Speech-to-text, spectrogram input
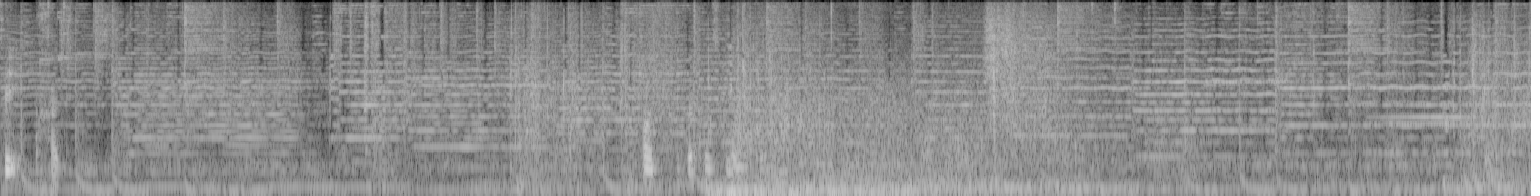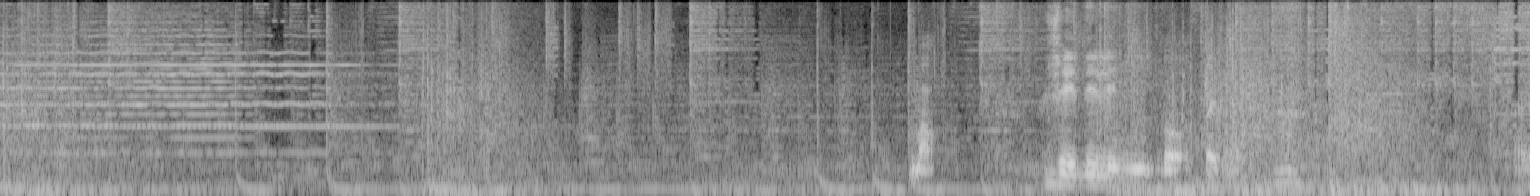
C'est pratique. Oh, fais pas quoi. Bon. J'ai aidé l'ennemi. Bon, pas grave. Alors.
